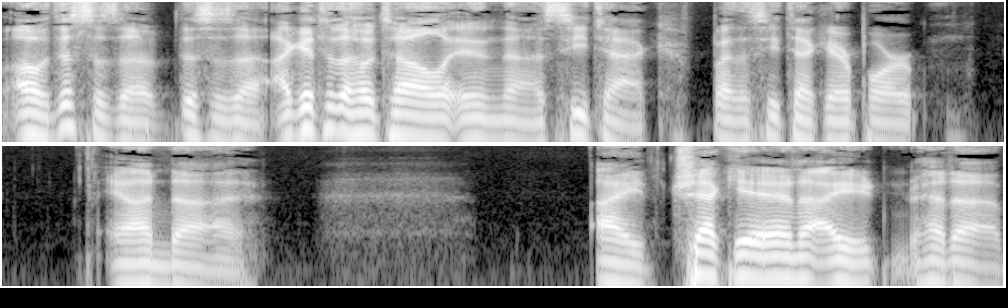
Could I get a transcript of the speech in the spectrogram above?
Oh, this is a this is a. I get to the hotel in uh, SeaTac by the SeaTac airport, and uh, I check in. I had a.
